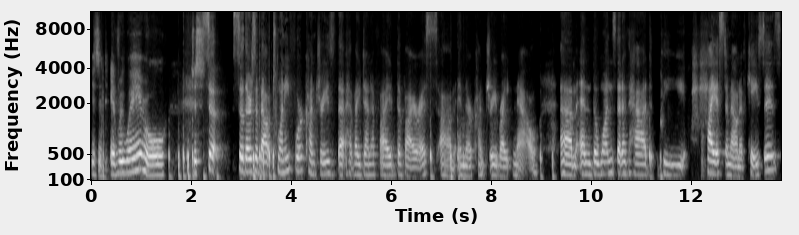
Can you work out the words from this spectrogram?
is it everywhere or just so so there's about 24 countries that have identified the virus um, in their country right now um, and the ones that have had the highest amount of cases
